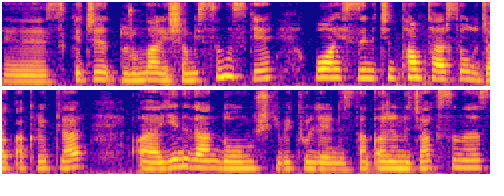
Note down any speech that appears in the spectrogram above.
e, sıkıcı durumlar yaşamışsınız ki bu ay sizin için tam tersi olacak akrepler. E, yeniden doğmuş gibi küllerinizden arınacaksınız.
